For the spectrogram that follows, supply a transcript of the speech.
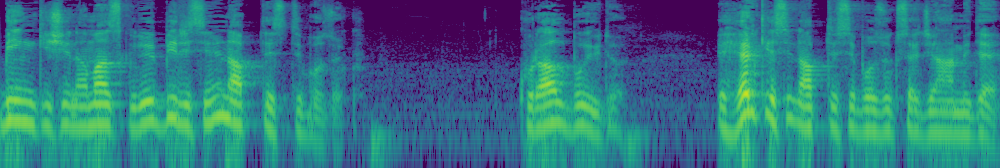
Bin kişi namaz kılıyor, birisinin abdesti bozuk. Kural buydu. E herkesin abdesti bozuksa camide,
